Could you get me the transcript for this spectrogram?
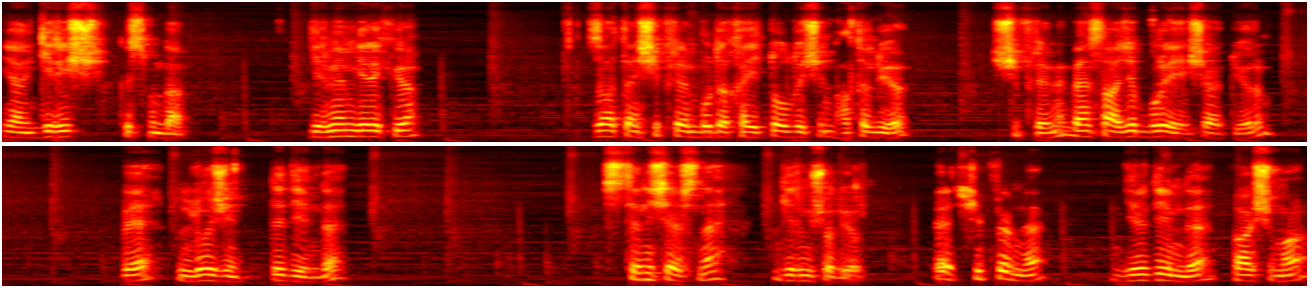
yani giriş kısmından girmem gerekiyor. Zaten şifrem burada kayıtlı olduğu için hatırlıyor şifremi. Ben sadece buraya işaretliyorum. Ve login dediğimde sitenin içerisine girmiş oluyorum. Evet şifremle girdiğimde karşıma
